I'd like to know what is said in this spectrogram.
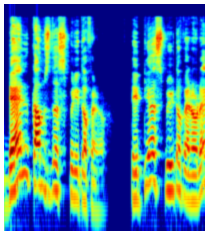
then comes the spirit of error তেতিয়া স্পিৰিট অফ এৰৰে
